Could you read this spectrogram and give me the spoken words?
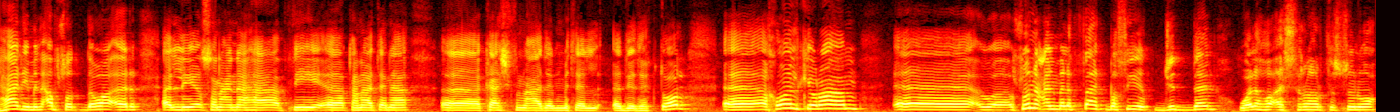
هذه من أبسط الدوائر اللي صنعناها في قناتنا كاشف المعادن مثل ديتكتور أخوان الكرام آه، صنع الملفات بسيط جدا وله أسرار في الصنع.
